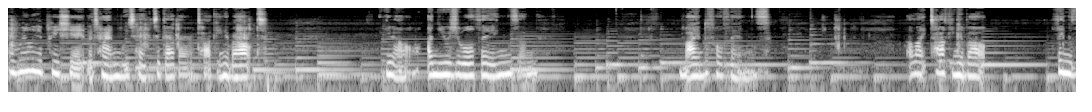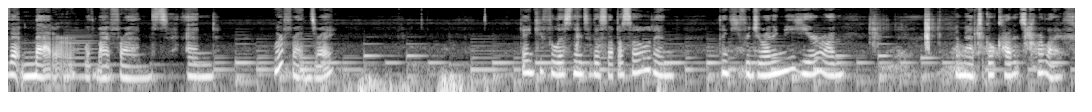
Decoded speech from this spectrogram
I really appreciate the time we take together talking about, you know, unusual things and mindful things. I like talking about things that matter with my friends, and we're friends, right? Thank you for listening to this episode, and thank you for joining me here on a magical cottage core life.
